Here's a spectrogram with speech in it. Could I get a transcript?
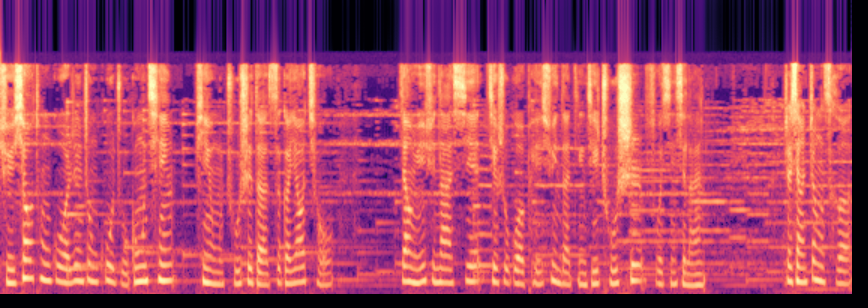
取消通过认证雇主工签聘用厨师的资格要求。将允许那些接受过培训的顶级厨师赴新西兰。这项政策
